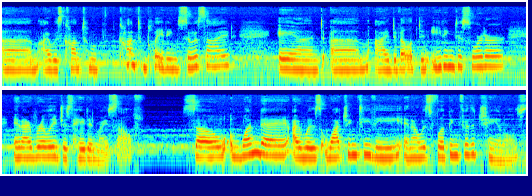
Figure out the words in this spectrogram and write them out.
um, I was contem- contemplating suicide, and um, I developed an eating disorder and I really just hated myself. So one day I was watching TV and I was flipping through the channels,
